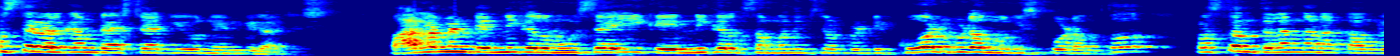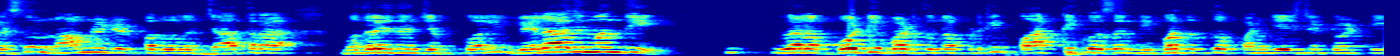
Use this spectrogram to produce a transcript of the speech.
నమస్తే వెల్కమ్ టు హ్యాష్ యూ. నేను రాజేష్. పార్లమెంట్ ఎన్నికలు ముగిశాయి. ఇక ఎన్నికలకు సంబంధించినటువంటి కోడ్ కూడా ముగిసిపోవడంతో ప్రస్తుతం తెలంగాణ కాంగ్రెస్లో నామినేటెడ్ పదవుల జాతర మొదలైందని చెప్పుకోవాలి. వేలాది మంది ఇవాళ పోటీ పడుతున్నప్పటికీ పార్టీ కోసం నిబద్ధతతో పనిచేసినటువంటి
